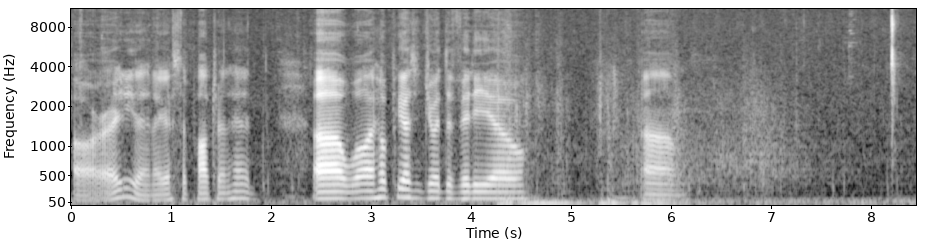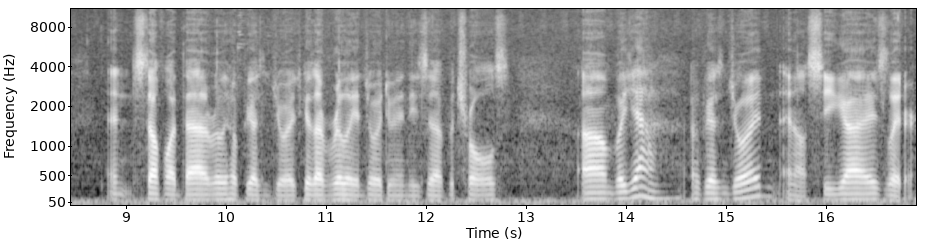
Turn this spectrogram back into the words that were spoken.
Alrighty then, I guess I popped her in the head. Uh, well, I hope you guys enjoyed the video. Um, and stuff like that. I really hope you guys enjoyed because I really enjoy doing these uh, patrols. Um, but yeah, I hope you guys enjoyed, and I'll see you guys later.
